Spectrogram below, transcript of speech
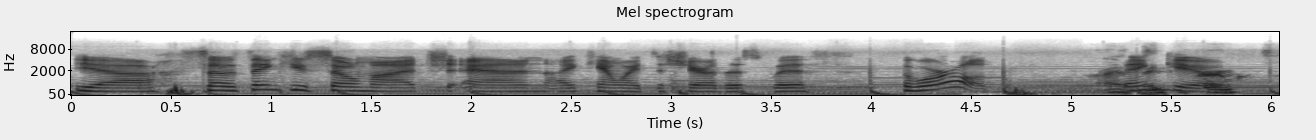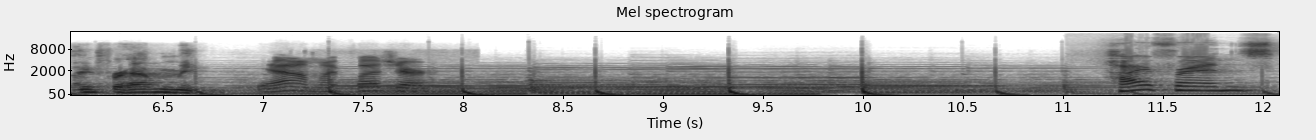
Yeah. So thank you so much. And I can't wait to share this with the world. Right, thank, thank, you. you Thanks for having me. Yeah, my pleasure. Hi, friends.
